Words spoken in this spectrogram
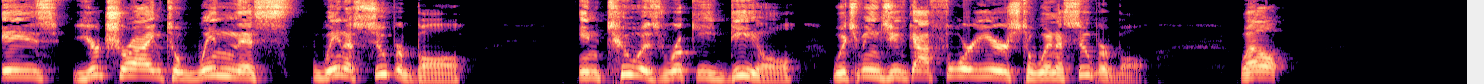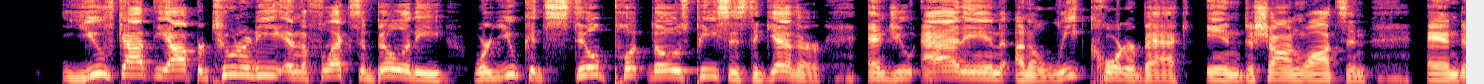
is you're trying to win this, win a Super Bowl in Tua's rookie deal, which means you've got four years to win a Super Bowl. Well, you've got the opportunity and the flexibility where you could still put those pieces together and you add in an elite quarterback in Deshaun Watson. And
